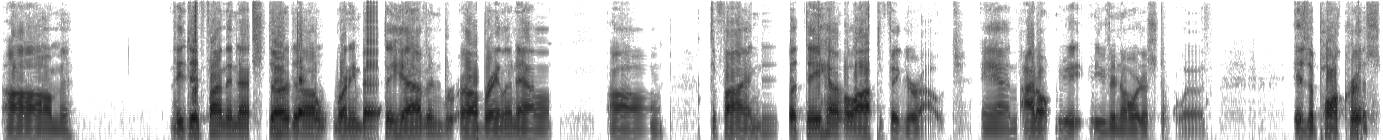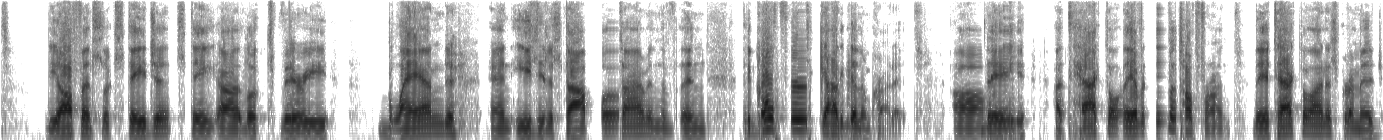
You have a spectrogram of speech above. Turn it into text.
Um, they did find the next stud uh, running back they have in uh, Braylon Allen. Um, to find, but they have a lot to figure out, and I don't even know where to start with. Is it Paul Chryst? The offense looked staged. They uh, looked very bland and easy to stop all the time. And the and the Gophers got to give them credit. Uh, they attacked. They have, a, they have a tough front. They attacked the line of scrimmage.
